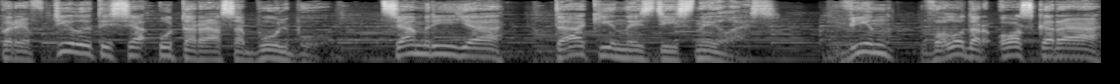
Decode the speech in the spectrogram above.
перевтілитися у Тараса Бульбу. Ця мрія так і не здійснилась. Він володар Оскара,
